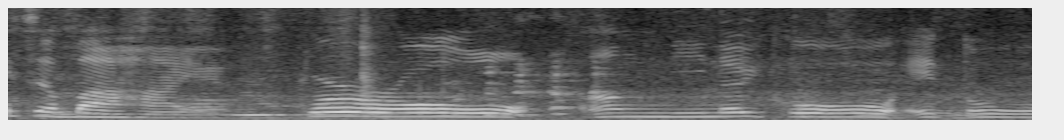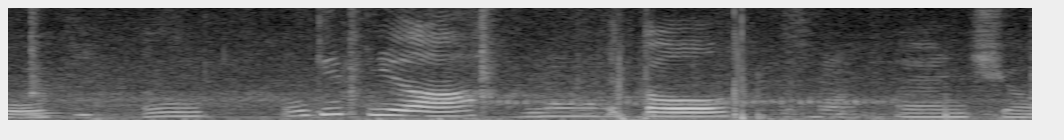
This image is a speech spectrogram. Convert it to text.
kami sa bahay. Pero, ang ninay ko, ito, ang, ang cute niya. Ito, ayan siya.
